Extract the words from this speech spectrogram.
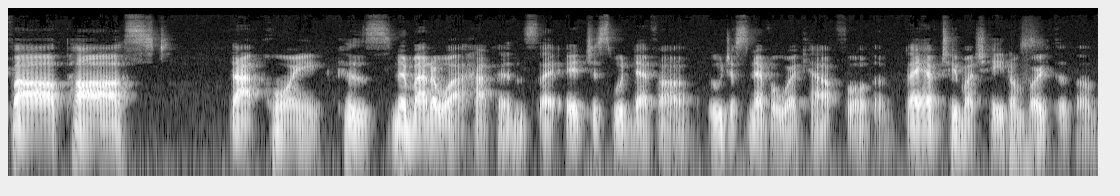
far past that point because no matter what happens, it just would never. It would just never work out for them. They have too much heat on both of them.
